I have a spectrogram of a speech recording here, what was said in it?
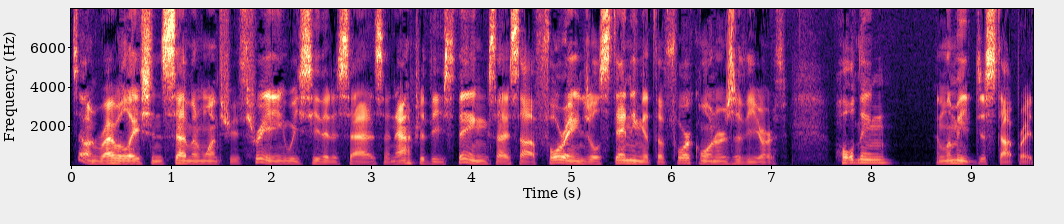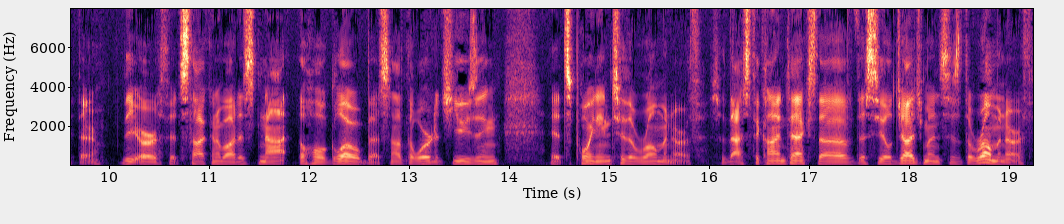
So in Revelation 7 1 through 3, we see that it says, And after these things I saw four angels standing at the four corners of the earth, holding, and let me just stop right there. The earth it's talking about is not the whole globe. That's not the word it's using. It's pointing to the Roman earth. So that's the context of the sealed judgments is the Roman earth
